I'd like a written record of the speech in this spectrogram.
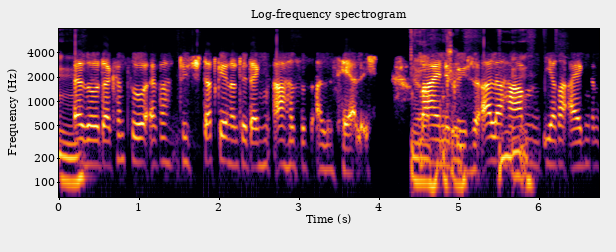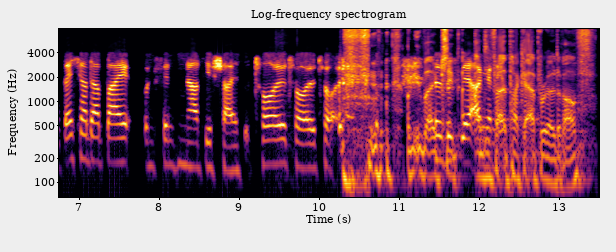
Mhm. Also da kannst du einfach durch die Stadt gehen und dir denken, ach, es ist alles herrlich. Ja, Meine okay. Güte, alle Mhm. haben ihre eigenen Becher dabei und finden Nazis scheiße. Toll, toll, toll. Und überall Das klebt Antifa. Alpaca Apparel drauf.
